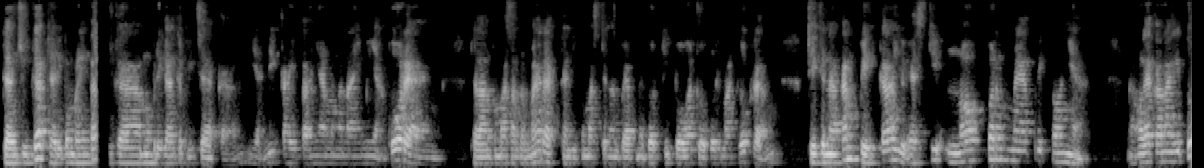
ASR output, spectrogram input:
Dan juga dari pemerintah juga memberikan kebijakan, yakni kaitannya mengenai minyak goreng dalam kemasan bermerek dan dikemas dengan berat metode di bawah 25 kg, dikenakan BK USD 0 per metrik tonnya. Nah, oleh karena itu,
